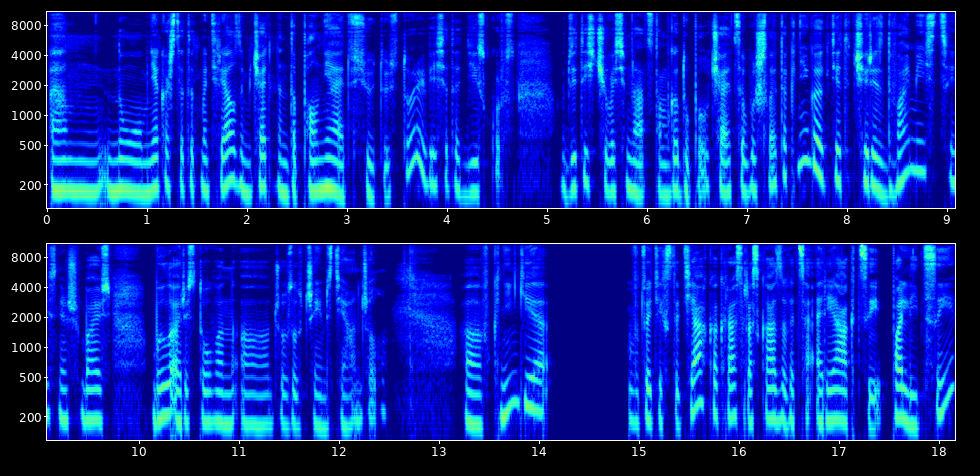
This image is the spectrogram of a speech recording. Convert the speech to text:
Эм, но мне кажется, этот материал замечательно дополняет всю эту историю, весь этот дискурс. В 2018 году, получается, вышла эта книга, где-то через два месяца, если не ошибаюсь, был арестован э, Джозеф Джеймс Дианджело. Э, в книге вот в этих статьях как раз рассказывается о реакции полиции,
